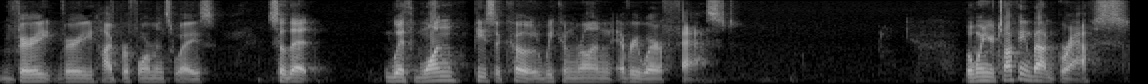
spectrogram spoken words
very, very high performance ways so that with one piece of code, we can run everywhere fast. But when you're talking about graphs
